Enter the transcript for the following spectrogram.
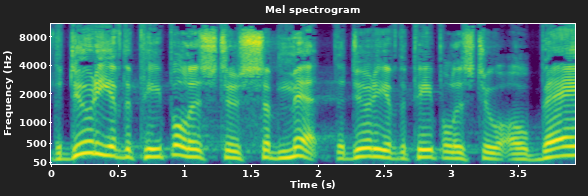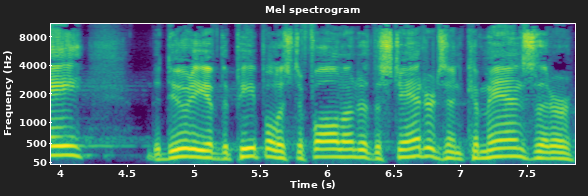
The duty of the people is to submit. The duty of the people is to obey. The duty of the people is to fall under the standards and commands that are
